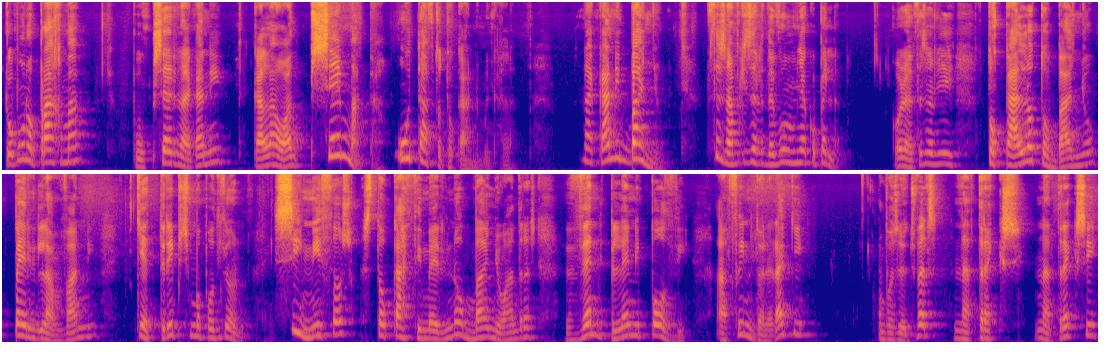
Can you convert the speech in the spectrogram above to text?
Το μόνο πράγμα που ξέρει να κάνει καλά ο άντρα. Ψέματα. Ούτε αυτό το κάνουμε καλά. Να κάνει μπάνιο. Θες να βγεις ραντεβού με μια κοπέλα. Ωραία, θες να βγει. Το καλό το μπάνιο περιλαμβάνει και τρίψιμο ποδιών. Συνήθως στο καθημερινό μπάνιο ο άντρας δεν πλένει πόδι. Αφήνει το νεράκι όπως λέει ο Τσβέλ, να τρέξει. Να τρέξει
